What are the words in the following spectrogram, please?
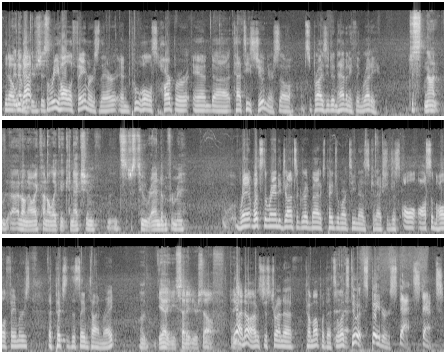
you know, I we got just- three Hall of Famers there, and Pujols, Harper, and uh, Tatis Jr. So I'm surprised you didn't have anything ready. Just not. I don't know. I kind of like a connection. It's just too random for me. Ran, what's the Randy Johnson, Greg Maddux, Pedro Martinez connection? Just all awesome Hall of Famers that pitched at the same time, right? Well, yeah, you said it yourself. And Yeah, no, I was just trying to come up with it. So let's do it. Spaeder, stats, stats.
